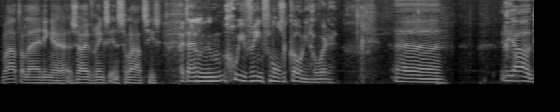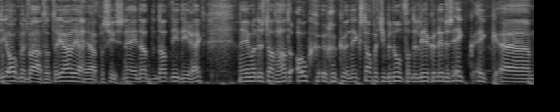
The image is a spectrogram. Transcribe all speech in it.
waterleidingen, zuiveringsinstallaties. Uiteindelijk een goede vriend van onze koning geworden. Eh, ja, die ook met water. te- Ja, ja, ja, precies. Nee, dat, dat niet direct. Nee, maar dus dat had ook gekund. Ik snap wat je bedoelt van de leerkunde. Nee, dus ik... ik ehm,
